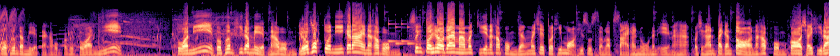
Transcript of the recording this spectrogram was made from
ตัวเพิ่มดาเมจนะครับผมก็คือตัวนี้ ตัวนี้ตัวเพิ่มคีดาเมจนะครับผมหรือว่าพวกตัวนี้ก็ได้นะครับผม ซึ่งตัวที่เราได้มาเมื่อกี้นะครับผมยังไม่ใช่ตัวที่เหมาะที่สุดสำหรับสายธนูนั่นเองนะฮะเพราะฉะนั้นไปกันต่อนะครับผมก็ใช้ทีละ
